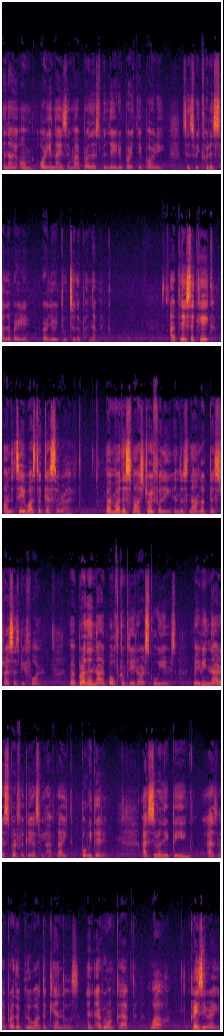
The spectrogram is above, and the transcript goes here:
and I am organizing my brother's belated birthday party since we couldn't celebrate it earlier due to the pandemic. I place the cake on the table as the guests arrived. My mother smiles joyfully and does not look as stressed as before. My brother and I both completed our school years, maybe not as perfectly as we have liked, but we did it. I suddenly beamed as my brother blew out the candles and everyone clapped. Wow, crazy, right?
